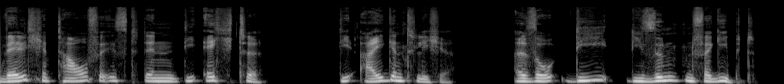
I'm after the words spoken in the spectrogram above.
welche Taufe ist denn die echte die eigentliche, also die, die Sünden vergibt.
